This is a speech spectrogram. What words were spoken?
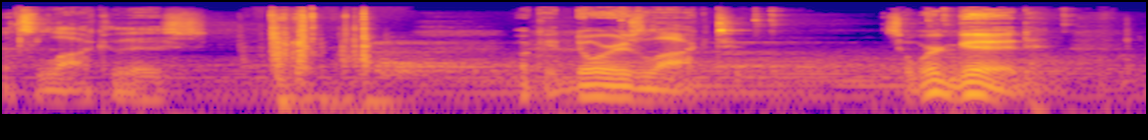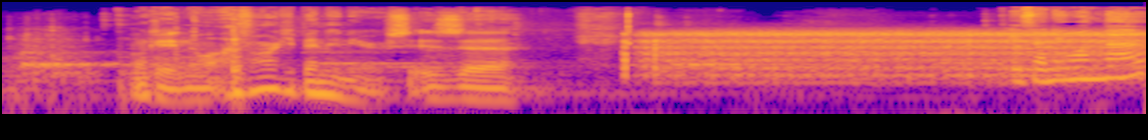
Let's lock this. Okay, door is locked. So we're good. Okay, no, I've already been in here. Is, uh. Is anyone there?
